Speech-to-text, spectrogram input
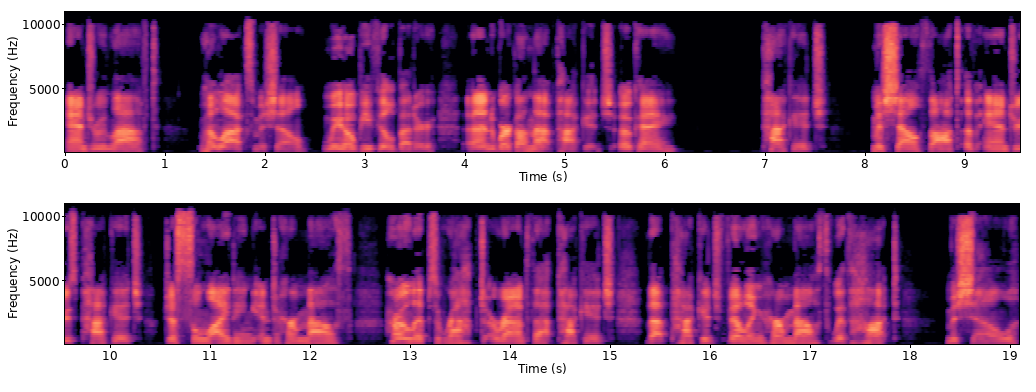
Andrew laughed. Relax, Michelle. We hope you feel better. And work on that package, okay? Package. Michelle thought of Andrew's package just sliding into her mouth, her lips wrapped around that package, that package filling her mouth with hot. Michelle,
